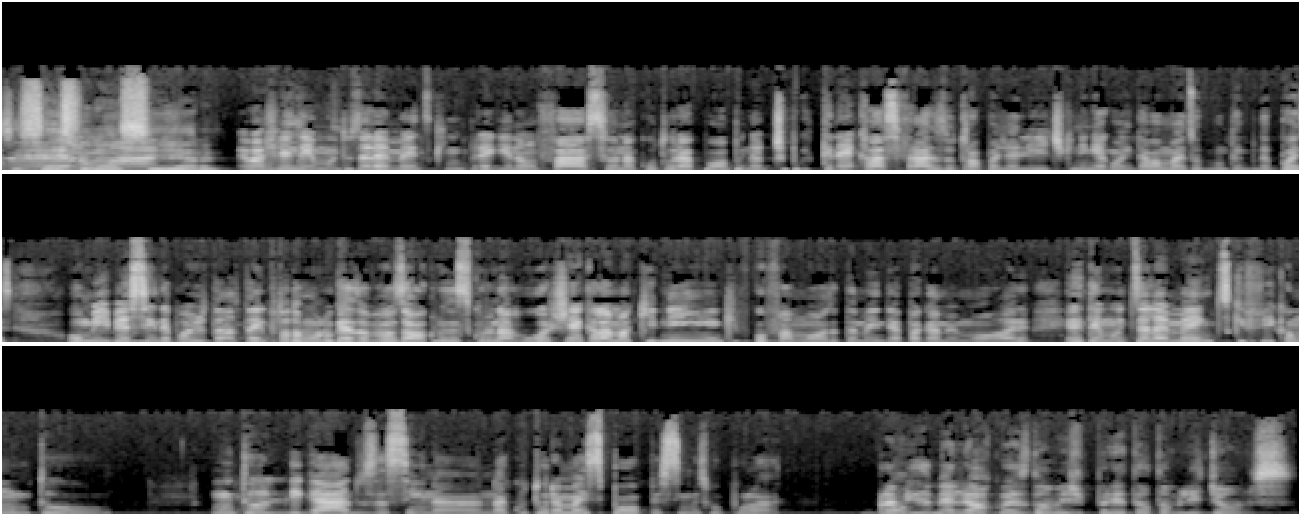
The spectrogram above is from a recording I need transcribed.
Sucesso eu financeiro. Eu acho que ele tem muitos elementos que impregnam fácil na cultura pop. Né? Tipo, que nem aquelas frases do Tropa de Elite, que ninguém aguentava mais ouvir um tempo depois. O MIB, assim, depois de tanto tempo, todo mundo resolveu usar óculos escuros na rua. Tinha aquela maquininha que ficou famosa também de apagar a memória. Ele tem muitos elementos que ficam muito muito ligados, assim, na, na cultura mais pop, assim, mais popular. Pra Bom. mim, a melhor coisa do Homem de Preto é o Tommy Lee Jones.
